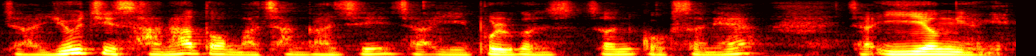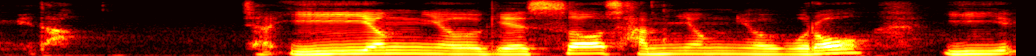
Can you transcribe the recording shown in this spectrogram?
자, 유지산화도 마찬가지. 자, 이 붉은 선 곡선의 자, 이 영역입니다. 자, 이 영역에서 3영역으로 이,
